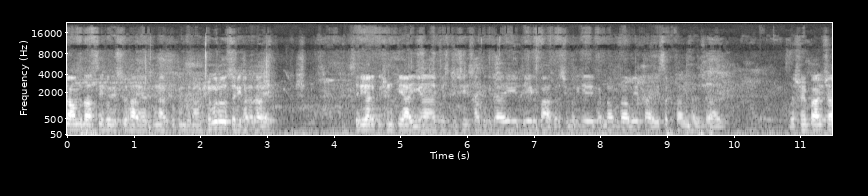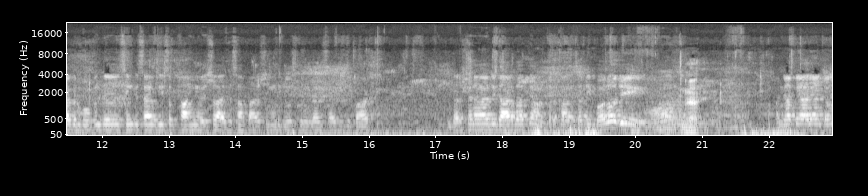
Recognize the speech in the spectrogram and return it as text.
ਰਾਮਦਾਸੇ ਹੋਏ ਸੁਹਾਇ ਅਰਜੁਨ ਹਰਗੋਬਿੰਦ ਨਾਮ ਸਿਮਰੋ, ਸ੍ਰੀ ਹਰਿ ਰਾਏ। ਸ੍ਰੀ ਹਰਿ ਕ੍ਰਿਸ਼ਨ ਧਿਆਈਆ ਜਿਸ ਦਿਸ਼ੇ ਸਭ ਗਿਲਾਏ ਤੇਗ ਬਹਾਦਰ ਸਿਮਰਿਏ ਕਰਨਾ ਬਦਾਵੇ ਧਾਏ ਸਭ ਥਾਈ ਹਰਿ ਸਹਾਇ ਦਸਵੇਂ ਪਾਤਸ਼ਾਹ ਗੁਰੂ ਗੋਬਿੰਦ ਸਿੰਘ ਸਾਹਿਬ ਦੀ ਸਭ ਥਾਈ ਹੋਏ ਸਹਾਇ ਦਸਾਂ ਪਾਤਸ਼ਾਹਾਂ ਦੀ ਜੋਤ ਗੁਰੂ ਗ੍ਰੰਥ ਸਾਹਿਬ ਜੀ ਦੀ ਪਾਠ। ਦਰਸ਼ਨ ਦੀਦਾਰ ਦਾ ਧਿਆਨ ਕਰ ਖਾਲਸਾ ਜੀ ਬੋਲੋ ਜੀ। ਪੰਜਾਂ ਪਿਆਰਿਆਂ ਚੋਂ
